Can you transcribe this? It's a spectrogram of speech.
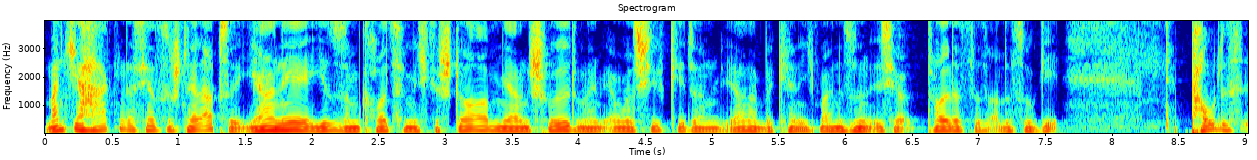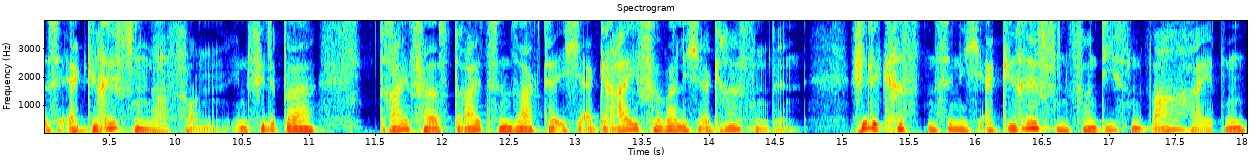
Manche haken das ja so schnell ab, so, ja, nee, Jesus am Kreuz für mich gestorben, ja, und Schuld, und wenn irgendwas schief geht, dann, ja, dann bekenne ich meine Sünden. Ist ja toll, dass das alles so geht. Paulus ist ergriffen davon. In Philippa 3, Vers 13 sagt er, ich ergreife, weil ich ergriffen bin. Viele Christen sind nicht ergriffen von diesen Wahrheiten,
